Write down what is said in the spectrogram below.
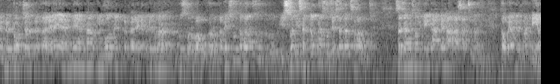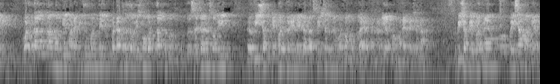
એમને ટોર્ચર કરતા રહ્યા યા એમને એમના ઇન્વોલ્વમેન્ટ કરતા રહ્યા કે તમે તમારા ધર્મનું સ્વરૂપ આવું કરો. તમે શું તમારું શું ઈશ્વરની સંકલ્પના શું છે? સતત સવાલ છે સજાનંદ સ્વામી કંઈક આ કે ના, આ સાચું નથી. તો હવે આપણે ફંડ નહીં આપીએ વડતાલના મંદિર માટે બીજું મંદિર અઢારસો ચોવીસમાં વડતાલનું બનતું હતું. તો સજાનંદ સ્વામી બિશપ હેબર કરીને એક હતા સ્પેશિયલ એમને મળવા મોકલાયા હતા. નડિયાદમાં મળ્યા જણા. બિશપ હેબરને પૈસા માંગ્યા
